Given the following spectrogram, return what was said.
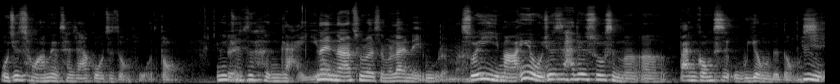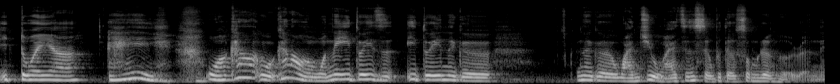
我就从来没有参加过这种活动，因为就是很改油。那你拿出了什么烂礼物了吗？所以嘛，因为我就是他就说什么呃办公室无用的东西，一堆呀、哎、我看到我看到我那一堆子一堆那个那个玩具，我还真舍不得送任何人呢，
